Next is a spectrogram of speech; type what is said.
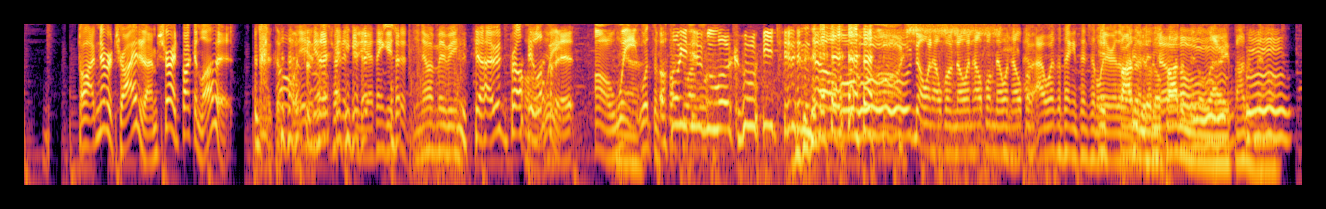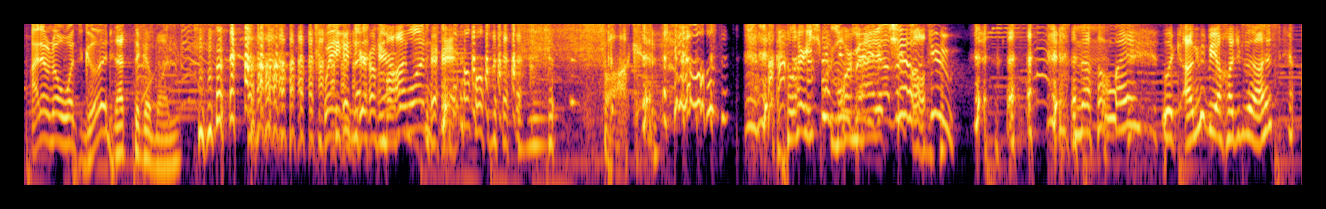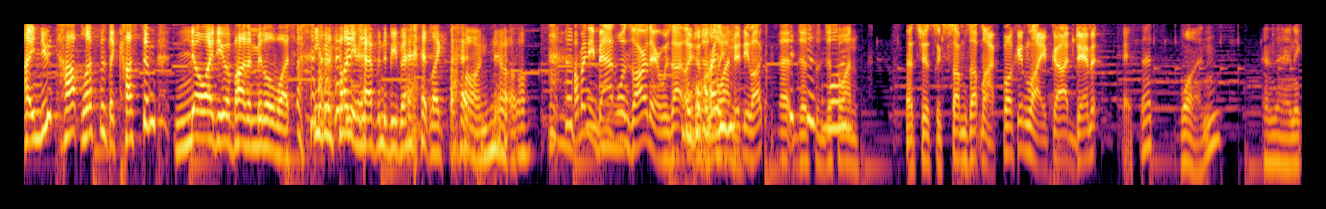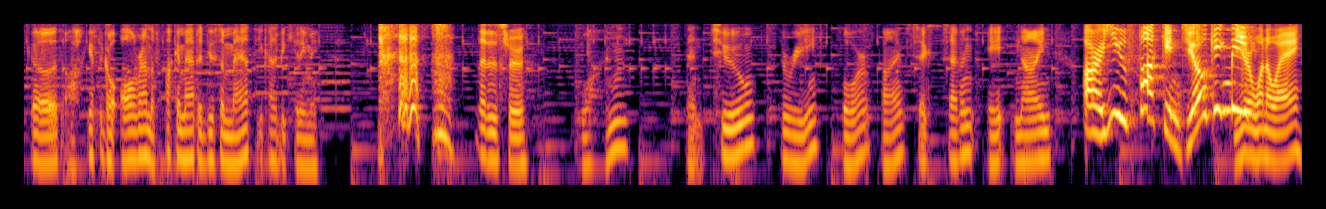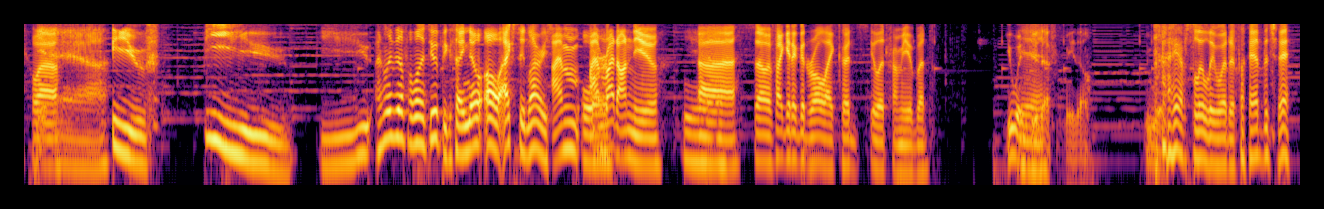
Oh, I've never tried it. I'm sure I'd fucking love it. Oh, if you haven't tried it, Speedy, I think you should. You know what? Maybe. Yeah, I would probably Oh, love wait. it. Oh wait, Yeah. what the fuck? Oh, he do I didn't want? look who he didn't know. Oh, no one help him. No one help him. No one help him. I wasn't paying attention It's later. bottom otherwise- middle, bottom middle, Larry, bottom middle. I don't know what's good. That's the good one. Wait, was You're a a terrible monster. one? Fuck. Larry, you should be more mad at Chill. Fuck you. no way. Look, I'm gonna be 100% honest. I knew top left was the custom. No idea what bottom middle was. Even funnier, it happened to be bad like that. Oh no. How many bad ones are there? Was that like just a really One. shitty luck? That just just just, one. one. That's just it sums up my fucking life. God damn it. Okay, so that's one. And then it goes, oh, you have to go all around the fucking map to do some math? You gotta be kidding me. That is true. One, then two, three, four, five, six, seven, eight, nine. Are you fucking joking me? You're one away. Wow. Yeah. Pew, pew. I don't even know if I want to do it because I know. Oh, actually, Larry's. I'm four. I'm right on you. Yeah. Uh, so if I get a good roll, I could steal it from you, but you wouldn't do that for me though. I absolutely would if I had the chance.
